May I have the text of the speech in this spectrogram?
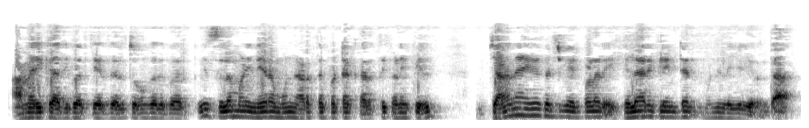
அமெரிக்க அதிபர் தேர்தல் துவங்குவதற்கு சில மணி நேரம் முன் நடத்தப்பட்ட கருத்து கணிப்பில் ஜனநாயக கட்சி வேட்பாளர் ஹிலாரி கிளின்டன் முன்னிலையில் இருந்தார்.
